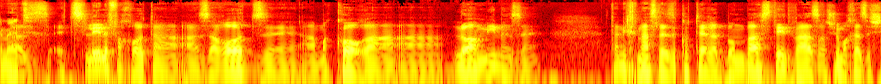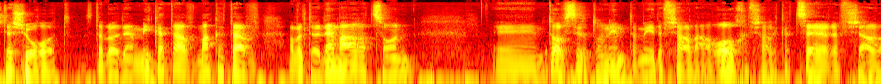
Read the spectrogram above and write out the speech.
אמת. אז אצלי לפחות האזהרות זה המקור הלא אמין הזה. אתה נכנס לאיזה כותרת בומבסטית ואז רשום אחרי זה שתי שורות, אז אתה לא יודע מי כתב, מה כתב, אבל אתה יודע מה הרצון. אמ, טוב, סרטונים תמיד אפשר לערוך, אפשר לקצר, אפשר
